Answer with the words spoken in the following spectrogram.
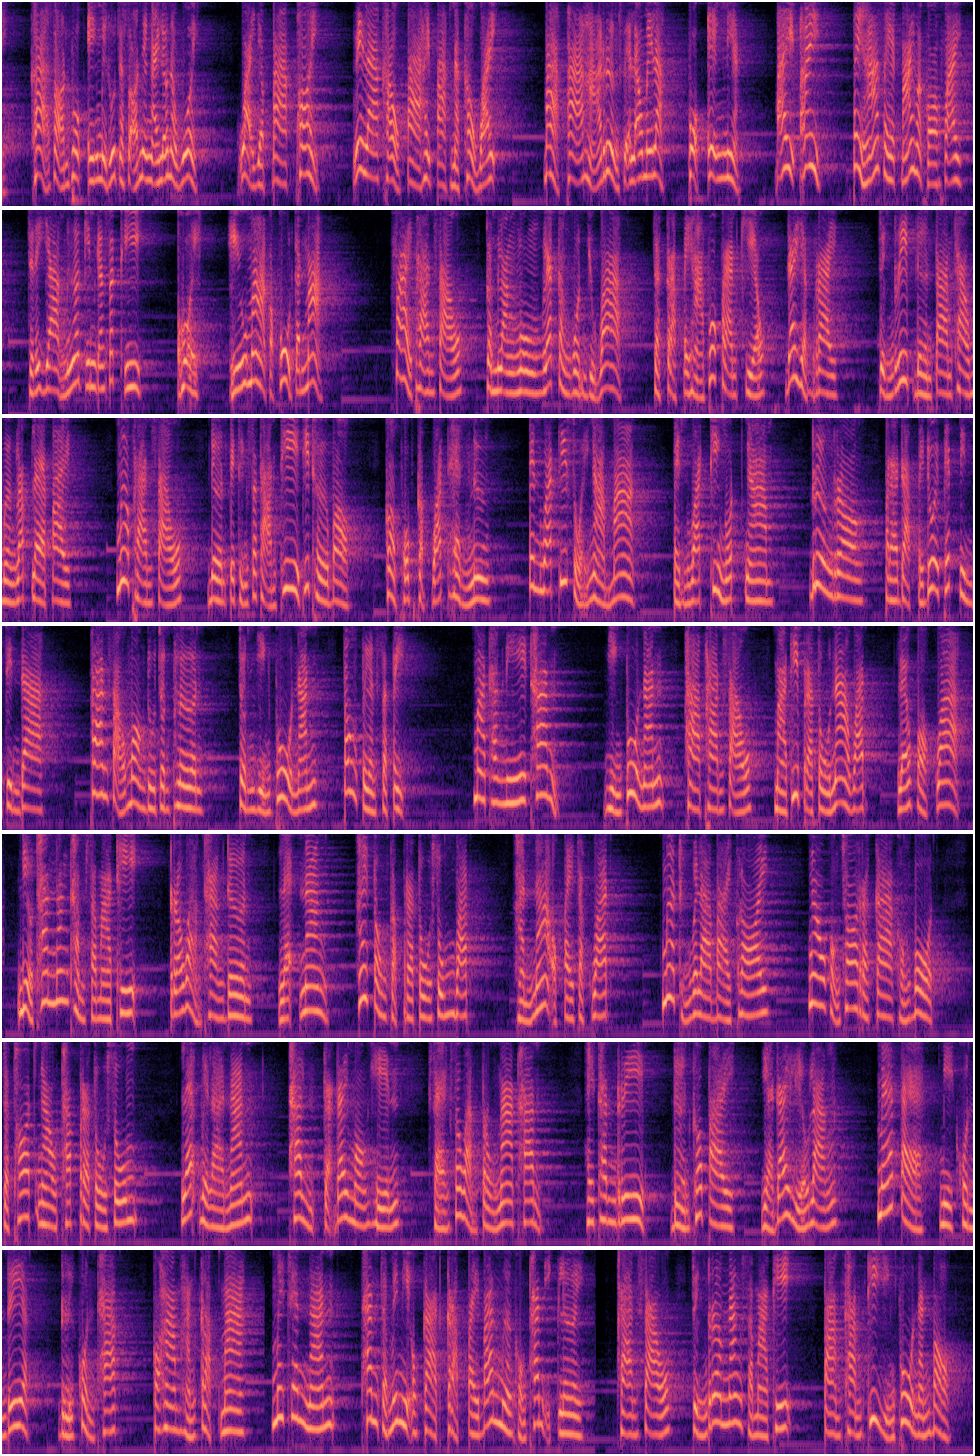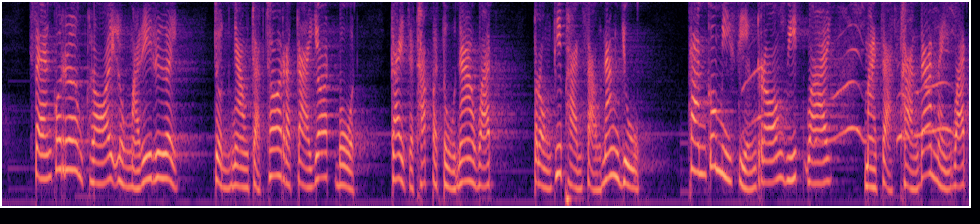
ข้าสอนพวกเองไม่รู้จะสอนยังไงแล้วนะโว้ยว่าอย่าปากพ้อย เวลาเข้าป่าให้ปากหนักเข้าไว้ ปากพาหาเรื่องเสียแล้วไหมล่ะ พวกเองเนี่ย ไปไปไปหาเศษไม้มาก่อไฟ จะได้ย่างเนื้อกินกันสักที โอ้ย หิวมากก็พูดกันมาก ฝ่ายพรานเสากำลังงงและกังวลอยู่ว่า จะกลับไปหาพวกพรานเขียวได้อย่างไร จึงรีบเดินตามชาวเมืองลับแลไป เมื่อพรานเสาเดินไปถึงสถานที่ที่เธอบอก ก็พบกับวัดแห่งหนึ่ง เป็นวัดที่สวยงามมาก เป็นวัดที่งดงาม เรื่องรองประดับไปด้วยเพชรนินจินดา พรานเสามองดูจนเพลิน จนหญิงผู้นั้นต้องเตือนสติ มาทางนี้ท่าน หญิงผู้นั้นพาพรานเสามาที่ประตูหน้าวัด แล้วบอกว่า เดี๋ยวท่านนั่งทำสมาธิ ระหว่างทางเดิน และนั่งให้ตรงกับประตูซุ้มวัด หันหน้าออกไปจากวัด เมื่อถึงเวลาบ่ายคล้อย เงาของช่อระกาของโบสถ์จะทอดเงาทับประตูซุ้ม และเวลานั้น ท่านจะได้มองเห็น แสงสว่างตรงหน้าท่าน ให้ท่านรีบ เดินเข้าไป อย่าได้เหลียวหลัง แม้แต่มีคนเรียก หรือคนทัก ก็ห้ามหันกลับมา ไม่เช่นนั้น ท่านจะไม่มีโอกาสกลับไปบ้านเมืองของท่านอีกเลยพรานเสา จึงเริ่มนั่งสมาธิ ตามคำที่หญิงผู้นั้นบอก แสงก็เริ่มคล้อยลงมาเรื่อยๆ จนเงาจากช่อระกายยอดโบสถ์ใกล้จะทับประตูหน้าวัด ตรงที่ผ่านเสานั่งอยู่พรันก็มีเสียงร้องวีดวายมาจากทางด้านในวัด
